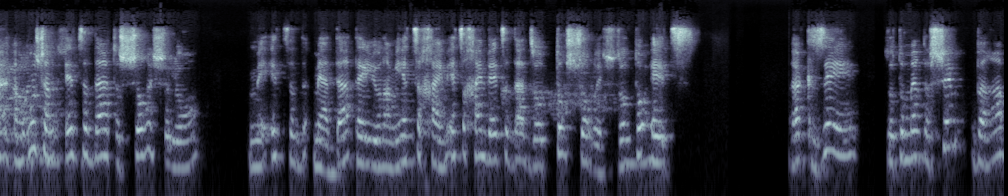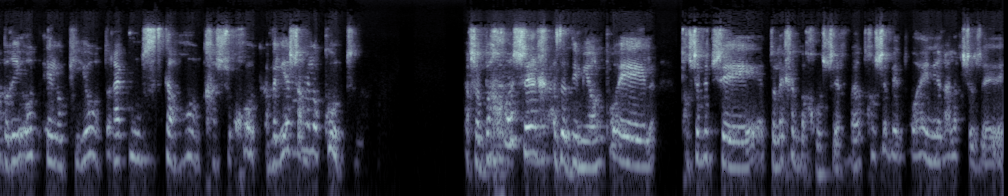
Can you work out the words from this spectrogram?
אה, אמרו שם עץ הדעת, השורש שלו מהדעת העליונה, מעץ החיים. עץ החיים ועץ הדעת זה אותו שורש, זה אותו עץ. רק זה, זאת אומרת, השם ברא בריאות אלוקיות, רק מוסתרות, חשוכות, אבל יש שם אלוקות. עכשיו, בחושך, אז הדמיון פועל, את חושבת שאת הולכת בחושך, ואת חושבת, וואי, נראה לך שזה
